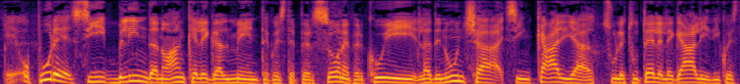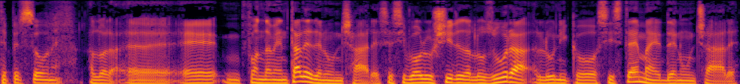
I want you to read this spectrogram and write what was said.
Eh, oppure si blindano anche legalmente queste persone, per cui la denuncia si incaglia sulle tutele legali di queste persone? Allora, eh, è fondamentale denunciare. Se si vuole uscire dall'usura, l'unico sistema è denunciare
